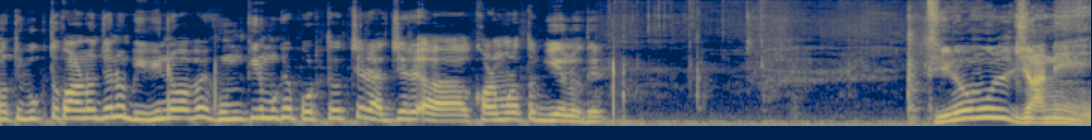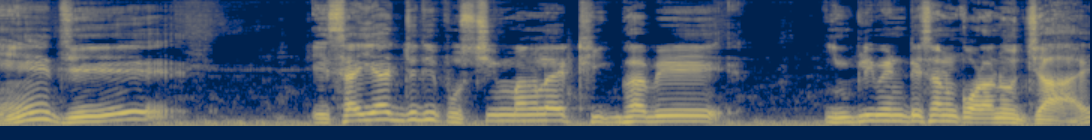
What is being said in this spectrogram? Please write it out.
নথিভুক্ত করানোর জন্য বিভিন্নভাবে হুমকির মুখে পড়তে হচ্ছে রাজ্যের কর্মরত বিএলওদের। তৃণমূল জানে যে এসআইআর যদি পশ্চিমবাংলায় ঠিকভাবে ইমপ্লিমেন্টেশন করানো যায়,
